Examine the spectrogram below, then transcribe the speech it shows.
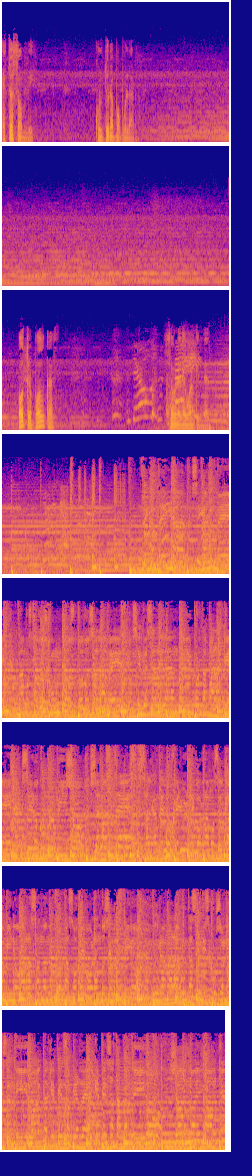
Esto es zombie. Cultura popular. Otro podcast sobre The Walking Dead. Vengan, vengan, síganme, vamos todos juntos, todos a la vez, siempre hacia adelante, no importa para qué, cero compromiso, cero estrés, salgan del agujero y recorramos el camino, arrasando nuestro paso, devorando sin respiro, una marabunta sin discurso ni sentido, acá el que piensa pierde, el que piensa está perdido, ya no hay mañana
